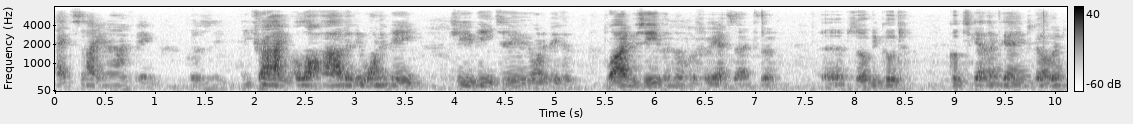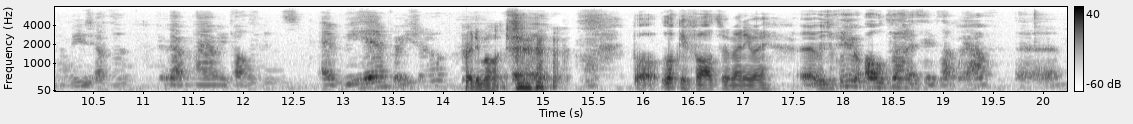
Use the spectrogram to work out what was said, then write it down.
exciting, I think, because they, they try a lot harder. They want to be QB two, they want to be the wide receiver number three, etc. Um, so it'll be good good to get them games going. And we usually have the we have Miami Dolphins every year, I'm pretty sure. Pretty much. Um, but looking forward to them anyway. Uh, there's a few alternatives that we have. Um,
